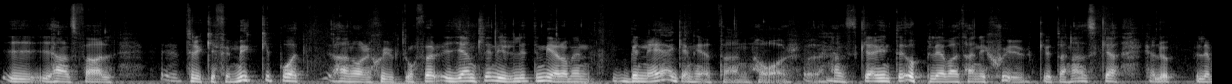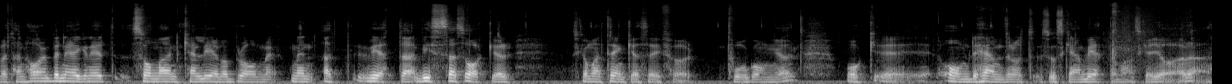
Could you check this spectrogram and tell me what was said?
i, i hans fall eh, trycker för mycket på att han har en sjukdom. För egentligen är det lite mer av en benägenhet han har. Han ska ju inte uppleva att han är sjuk utan han ska hellre uppleva att han har en benägenhet som man kan leva bra med. Men att veta vissa saker ska man tänka sig för två gånger. Och eh, om det händer något så ska han veta vad han ska göra.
